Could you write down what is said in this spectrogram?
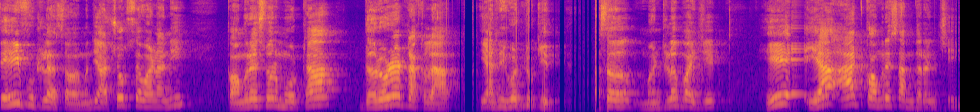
तेही फुटलं असावं म्हणजे अशोक चव्हाणांनी काँग्रेसवर मोठा दरोडा टाकला या निवडणुकीत असं म्हटलं पाहिजे. हे या आठ काँग्रेस आमदारांची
